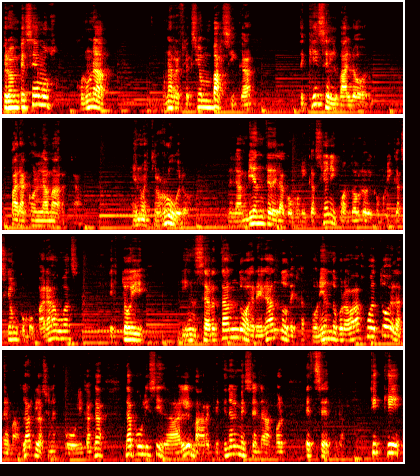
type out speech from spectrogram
Pero empecemos con una, una reflexión básica de qué es el valor para con la marca en nuestro rubro, en el ambiente de la comunicación y cuando hablo de comunicación como paraguas, estoy insertando, agregando, poniendo por abajo a todas las demás, las relaciones públicas, la, publicidad, el marketing, el mecenazgo, etc. ¿Qué,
